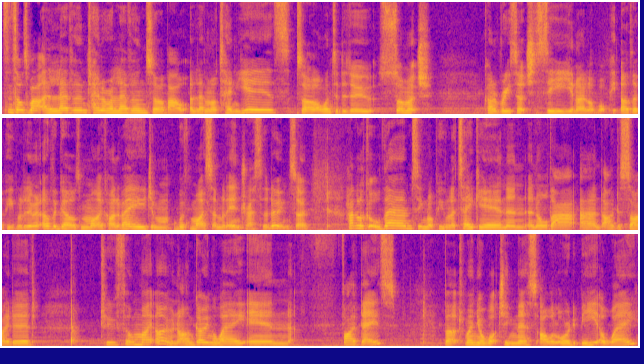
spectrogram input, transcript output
since I was about 11, 10 or 11, so about 11 or 10 years. So I wanted to do so much kind of research to see, you know, like what other people are doing, other girls my kind of age and with my similar interests are doing. So had a look at all them, seeing what people are taking and, and all that, and I decided to film my own. I'm going away in five days but when you're watching this I will already be away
